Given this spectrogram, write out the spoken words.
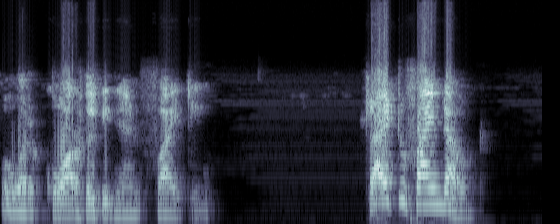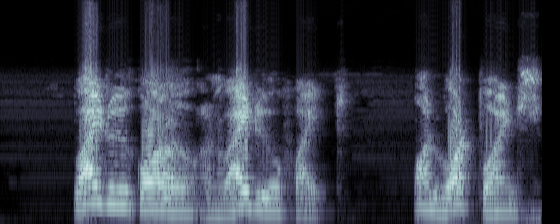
over quarreling and fighting. Try to find out why do you quarrel and why do you fight? On what points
